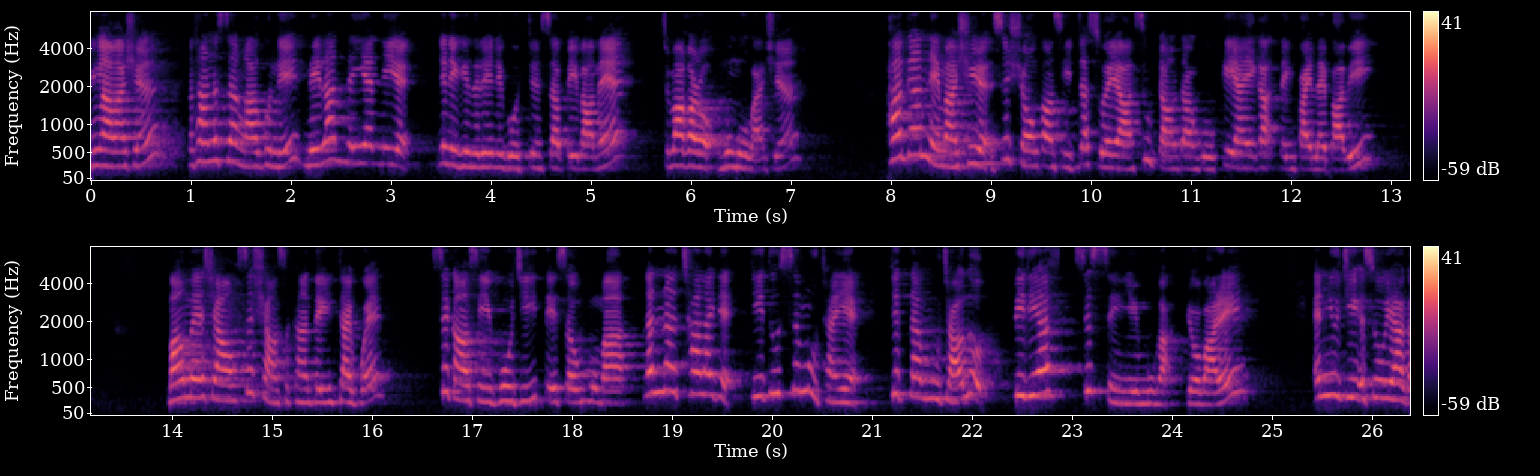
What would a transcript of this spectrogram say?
မင်္ဂလာပါရှင်2025ခုနှစ်မေလ2ရက်နေ့ရဲ့ညနေခင်းသတင်းတွေကိုတင်ဆက်ပေးပါမယ်ကျွန်မကတော့မူမိုပါရှင်ဖားကန်နယ်မှာရှိတဲ့စစ်ရှုံးကောင်စီတက်ဆွဲရာစုတောင်တောင်ကို KIA ကတင်ပိုက်လိုက်ပါပြီမောင်မဲရှောင်းစစ်ရှောင်းစခန်းသိမ်းတိုက်ပွဲစစ်ကောင်စီဗိုလ်ကြီးတေဆုံမှုမှာလက်နက်ချလိုက်တဲ့ပြည်သူစစ်မှုထမ်းရဲ့ပြစ်တက်မှုကြောင့်လို့ PDF စစ်စင်ရေးမှုကပြောပါတယ် NUG အစိုးရက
